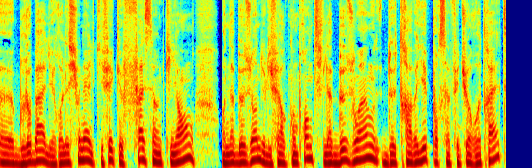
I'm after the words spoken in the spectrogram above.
euh, global et relationnel qui fait que face à un client, on a besoin de lui faire comprendre s'il a besoin de travailler pour sa future retraite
